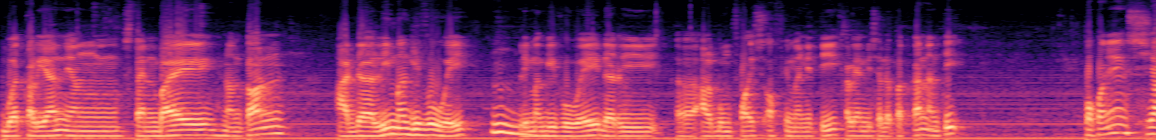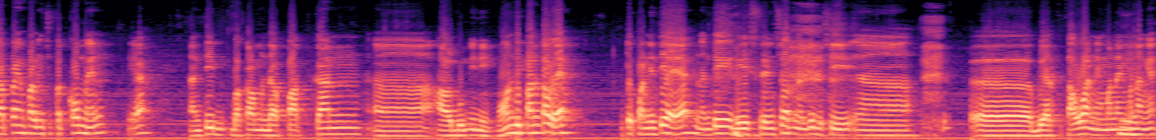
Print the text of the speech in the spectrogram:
Buat kalian yang standby nonton ada 5 giveaway, Hmm. 5 giveaway dari eh, album Voice of Humanity kalian bisa dapatkan nanti. Pokoknya siapa yang paling cepat komen ya nanti bakal mendapatkan eh, album ini. Mohon dipantau ya untuk panitia ya. Nanti di screenshot nanti bisa eh, eh, biar ketahuan yang mana yang menang ya.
